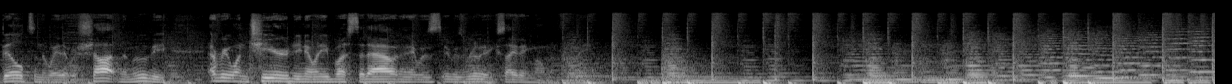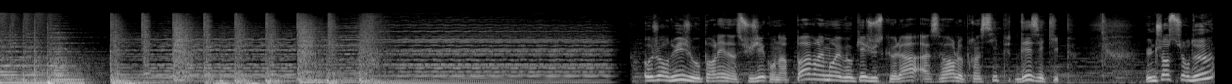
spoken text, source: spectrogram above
built and the way that it was shot in the movie, everyone cheered, when he busted out, and it was it was really exciting moment for me. Aujourd'hui, je vais vous parler d'un sujet qu'on n'a pas vraiment évoqué jusque-là, à savoir le principe des équipes. Une chance sur deux,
